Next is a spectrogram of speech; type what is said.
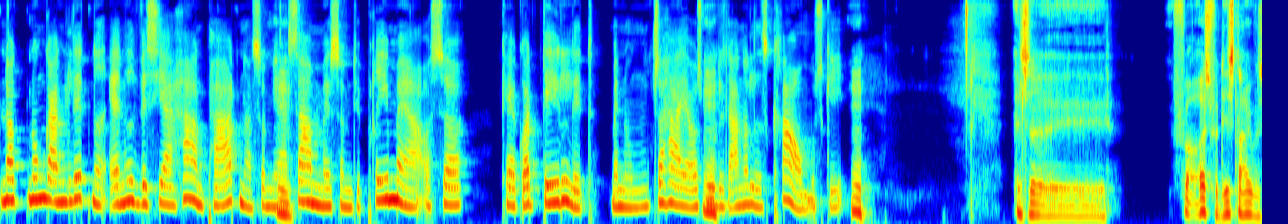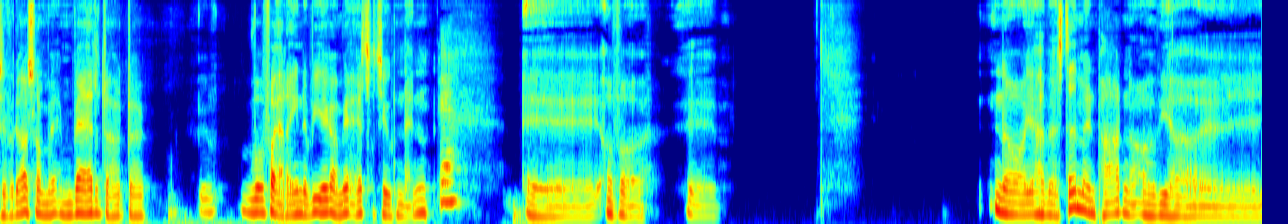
nok nogle gange lidt noget andet, hvis jeg har en partner, som jeg er Mm. sammen med som det primære, og så kan jeg godt dele lidt med nogen, så har jeg også nogle Mm. lidt anderledes krav måske. Altså, øh, for os, for det snakker vi selvfølgelig også om, hvad er det, der, der hvorfor er der en, der virker mere attraktiv end den anden? Ja. Øh, og for, øh, når jeg har været afsted med en partner, og vi har øh,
